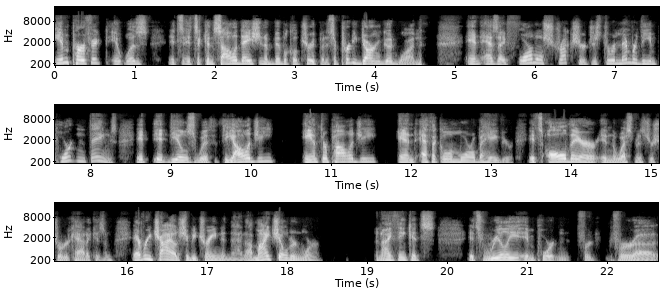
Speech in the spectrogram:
imperfect. It was it's it's a consolidation of biblical truth, but it's a pretty darn good one. And as a formal structure, just to remember the important things, it it deals with theology, anthropology, and ethical and moral behavior. It's all there in the Westminster Shorter Catechism. Every child should be trained in that. Uh, my children were. And I think it's it's really important for for uh,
